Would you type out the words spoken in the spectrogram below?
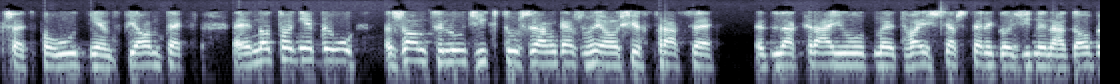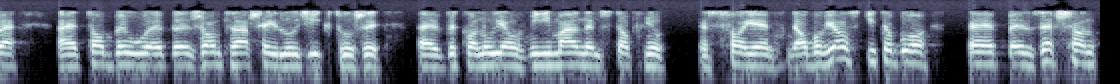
przed południem w piątek. No to nie był rząd ludzi, którzy angażują się w pracę dla kraju m, 24 godziny na dobę. E, To był e, rząd raczej ludzi, którzy e, wykonują w minimalnym stopniu swoje obowiązki. To było zewsząd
